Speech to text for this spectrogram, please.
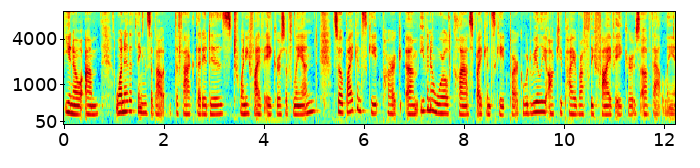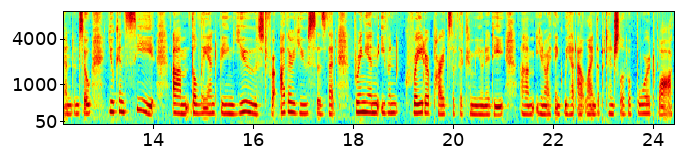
you know, um, one of the things about the fact that it is 25 acres of land, so a bike and skate park, um, even a world class bike and skate park, would really occupy roughly five acres of that land. And so you can see um, the land being used for other uses that bring in even greater parts of the community. Um, you know, I think we had outlined the potential of a boardwalk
